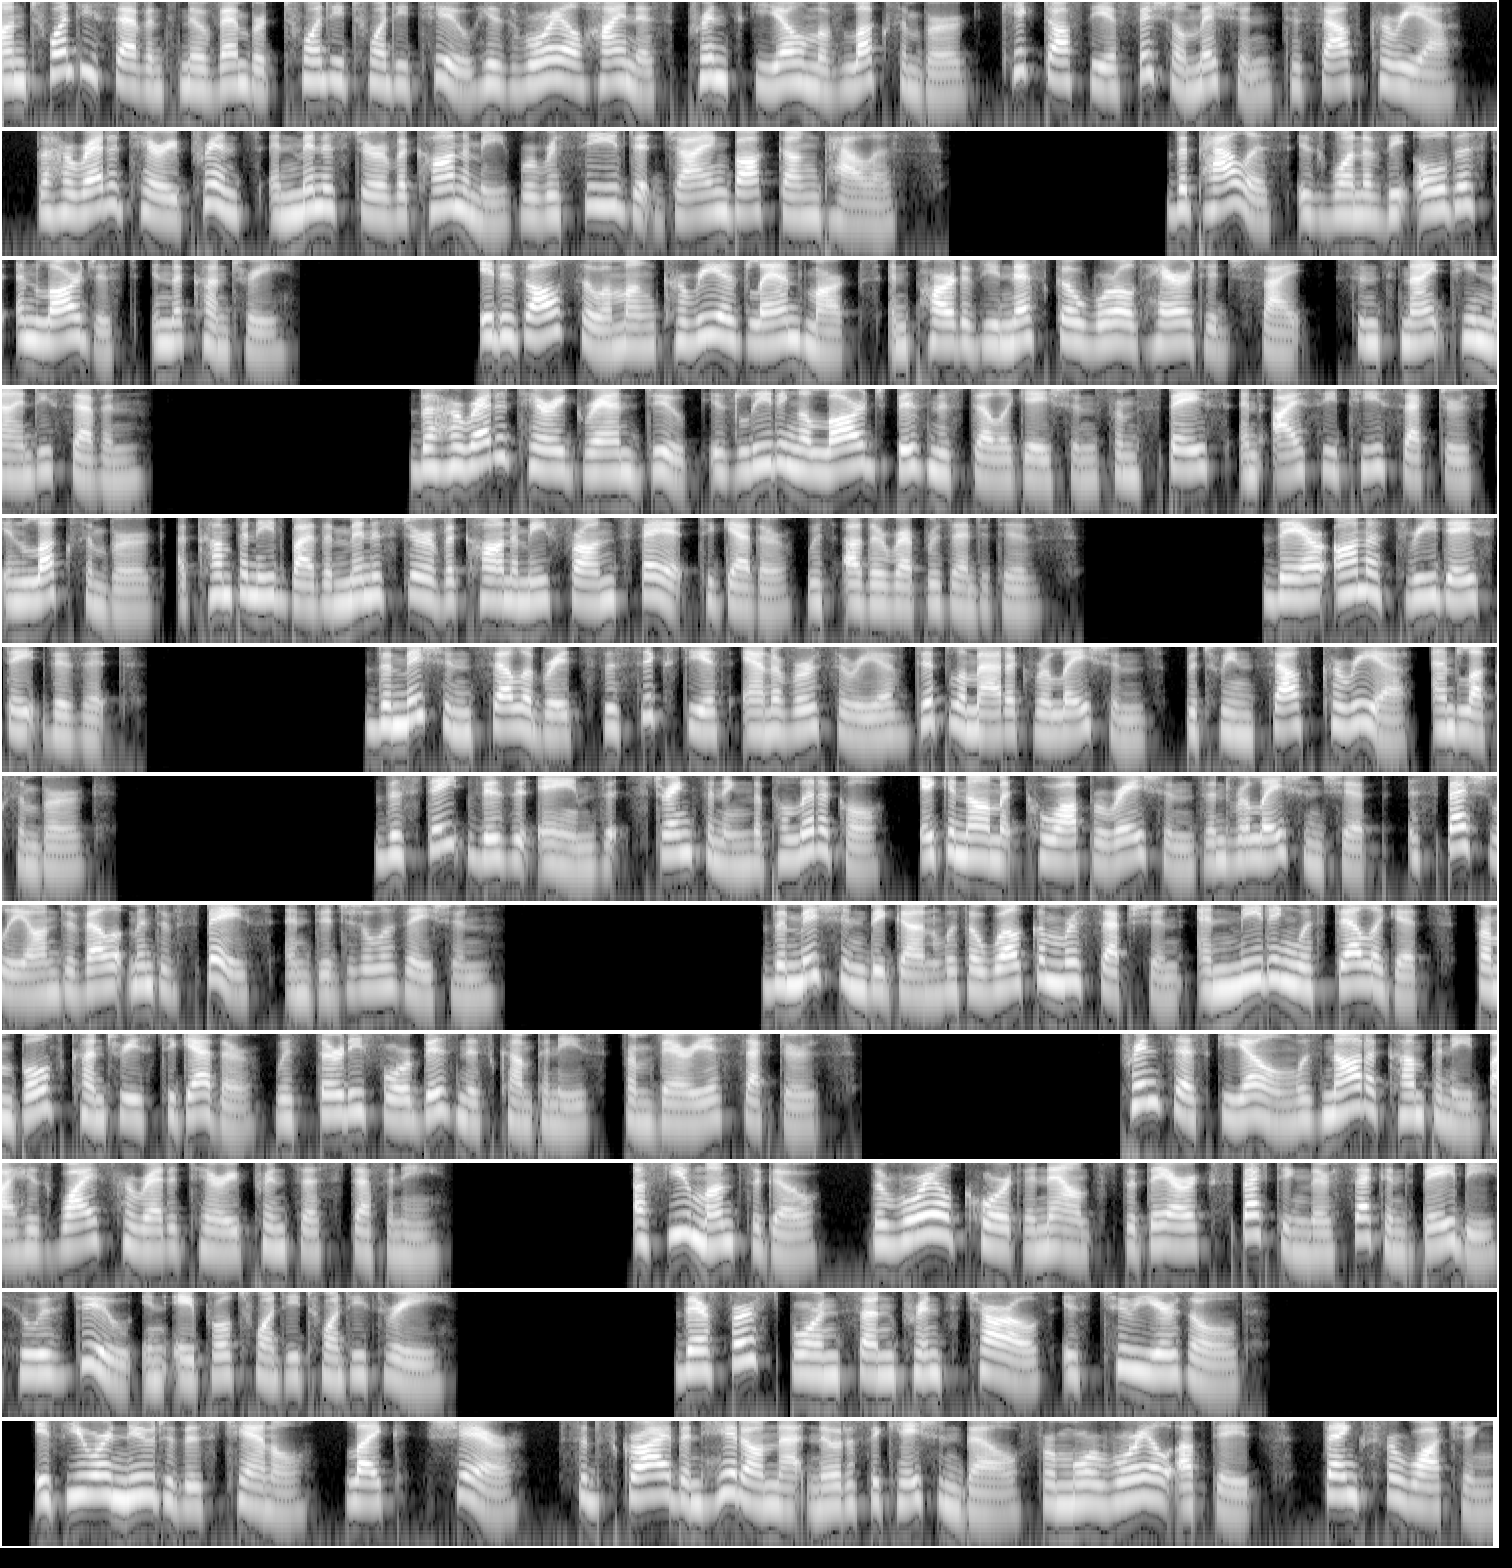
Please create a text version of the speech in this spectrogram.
On 27 November 2022, His Royal Highness Prince Guillaume of Luxembourg kicked off the official mission to South Korea. The hereditary prince and minister of economy were received at Gyeongbokgung Palace. The palace is one of the oldest and largest in the country. It is also among Korea's landmarks and part of UNESCO World Heritage Site since 1997. The hereditary Grand Duke is leading a large business delegation from space and ICT sectors in Luxembourg, accompanied by the Minister of Economy Franz Fayot together with other representatives. They are on a three day state visit. The mission celebrates the 60th anniversary of diplomatic relations between South Korea and Luxembourg. The state visit aims at strengthening the political, economic cooperations and relationship, especially on development of space and digitalization. The mission begun with a welcome reception and meeting with delegates from both countries together with 34 business companies from various sectors. Princess Guillaume was not accompanied by his wife hereditary Princess Stephanie. A few months ago, the royal court announced that they are expecting their second baby who is due in April 2023. Their firstborn son Prince Charles is two years old. If you are new to this channel, like, share, subscribe and hit on that notification bell for more royal updates. Thanks for watching.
